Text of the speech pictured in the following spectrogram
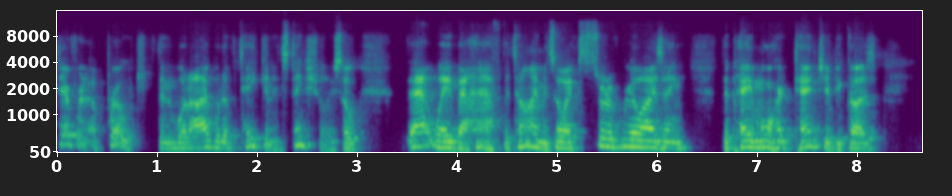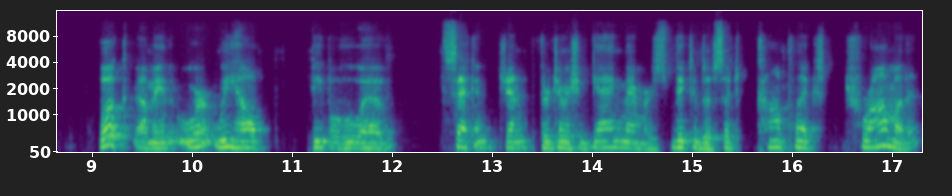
different approach than what I would have taken instinctually. So that way by half the time. And so I sort of realizing to pay more attention because look, I mean, we help people who have second gen, third generation gang members, victims of such complex trauma that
